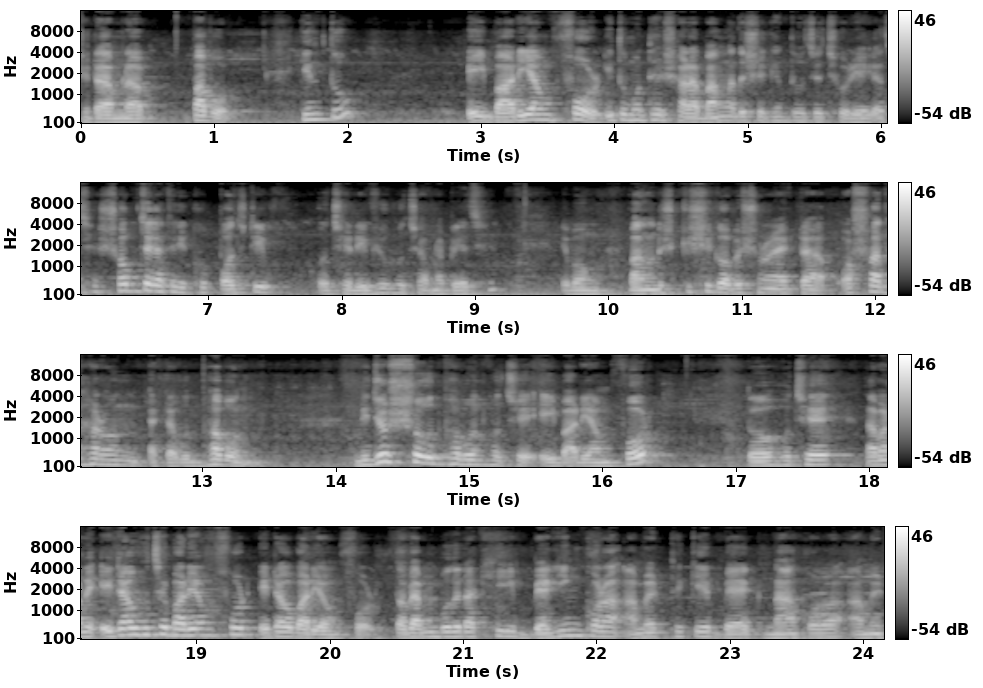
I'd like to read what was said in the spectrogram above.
সেটা আমরা পাবো। কিন্তু এই বারিয়াম ফোর ইতিমধ্যে সারা বাংলাদেশে কিন্তু হচ্ছে ছড়িয়ে গেছে। সব জায়গা থেকে খুব পজিটিভ হচ্ছে রিভিউ হচ্ছে আমরা পেয়েছি। এবং বাংলাদেশ কৃষি গবেষণার একটা অসাধারণ একটা উদ্ভাবন, নিজস্ব উদ্ভাবন হচ্ছে এই বারিয়াম ফোর। তো হচ্ছে, তার মানে এটাও হচ্ছে বারিয়াম ফোর এটাও বারিয়াম ফোর তবে আমি বলে রাখি ব্যাগিং করা আমের থেকে ব্যাগ না করা আমের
